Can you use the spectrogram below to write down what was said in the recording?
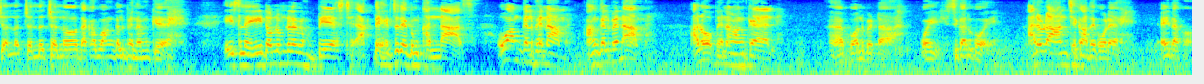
চলো চলো চলো দেখাবো আঙ্কেল ভেনামকে এই সালে এই ডব্লিউমটা একদম বেস্ট একটা হেডসেট একদম খাল্লাস। ও আঙ্কেল ভেনাম আঙ্কেল ভেনাম আর ও ভেনাম আঙ্কেল হ্যাঁ বল বেটা ওই শিকার কই? আরে ওরা আনছে কাঁধে করে। এই দেখো।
